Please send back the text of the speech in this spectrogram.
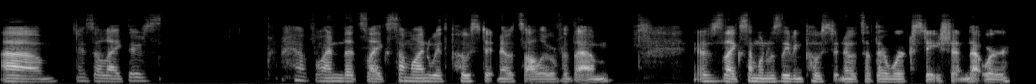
Um, and so like there's I have one that's like someone with post-it notes all over them. It was like someone was leaving post-it notes at their workstation that were,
